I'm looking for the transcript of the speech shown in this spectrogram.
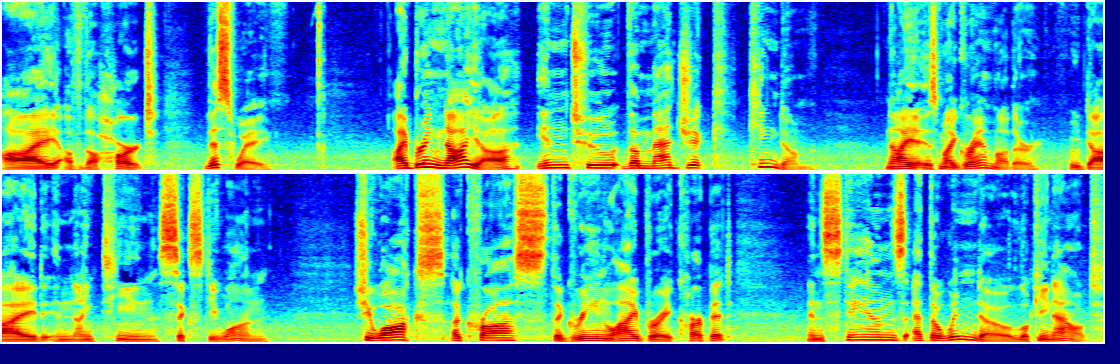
Eye of the Heart, this way I bring Naya into the magic kingdom. Naya is my grandmother, who died in 1961. She walks across the green library carpet and stands at the window looking out.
